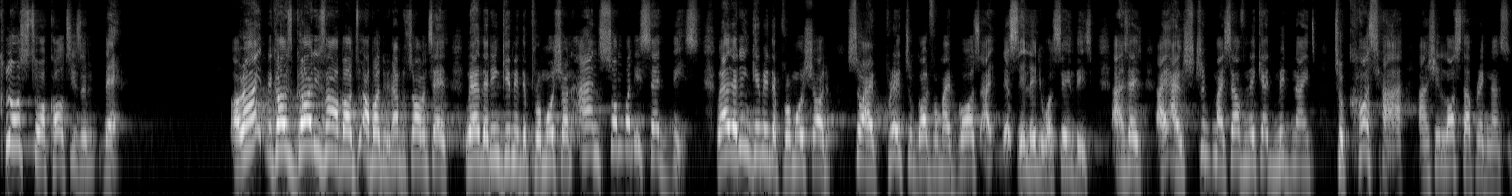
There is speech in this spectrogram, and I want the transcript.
close to occultism, there. All right? Because God is not about, about doing that. Someone said, well, they didn't give me the promotion. And somebody said this. Well, they didn't give me the promotion. So I prayed to God for my boss. I, this lady was saying this. I said, I, I stripped myself naked midnight to curse her and she lost her pregnancy.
